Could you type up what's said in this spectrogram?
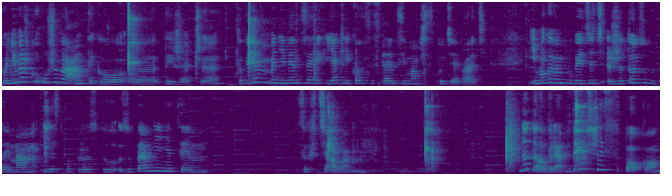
ponieważ go używałam tego, e, tej rzeczy, to wiem mniej więcej jakiej konsystencji mam się spodziewać. I mogę Wam powiedzieć, że to co tutaj mam jest po prostu zupełnie nie tym, co chciałam. No dobra, wydaje mi się, że jest spoko.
